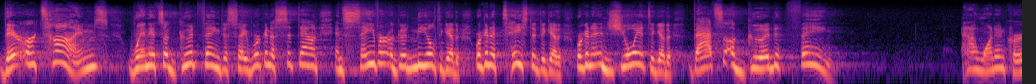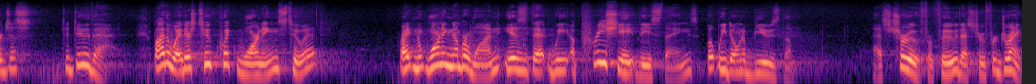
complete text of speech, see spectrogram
There are times when it's a good thing to say, we're going to sit down and savor a good meal together. We're going to taste it together. We're going to enjoy it together. That's a good thing. And I want to encourage us to do that. By the way, there's two quick warnings to it. Right? Warning number one is that we appreciate these things, but we don't abuse them. That's true for food, that's true for drink.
